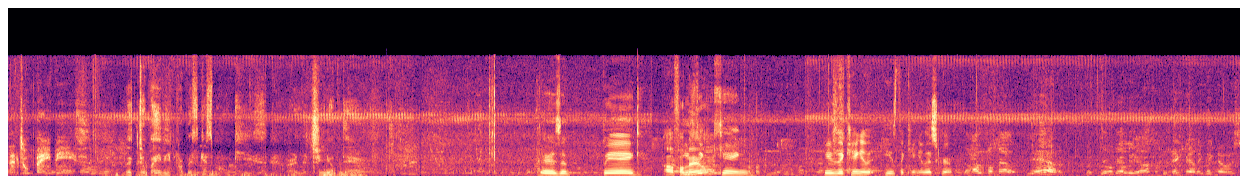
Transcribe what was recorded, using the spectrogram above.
Little babies. Little baby proboscis monkeys are in the tree up there. There's a big Alpha He's male. the king. He's the king of the, he's the king of this group. The alpha male. Yeah. Big belly, huh? Big belly, big nose.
